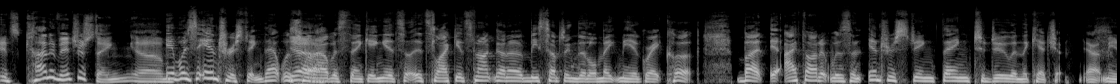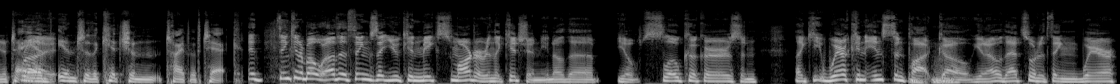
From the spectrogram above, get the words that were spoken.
it's kind of interesting. Um, it was interesting. That was yeah. what I was thinking. It's it's like it's not going to be something that'll make me a great cook, but I thought it was an interesting thing to do in the kitchen. I mean, to right. add into the kitchen type of tech. And thinking about other things that you can make smarter in the kitchen. You know, the you know slow cookers and like where can instant pot mm-hmm. go? You know that sort of thing where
